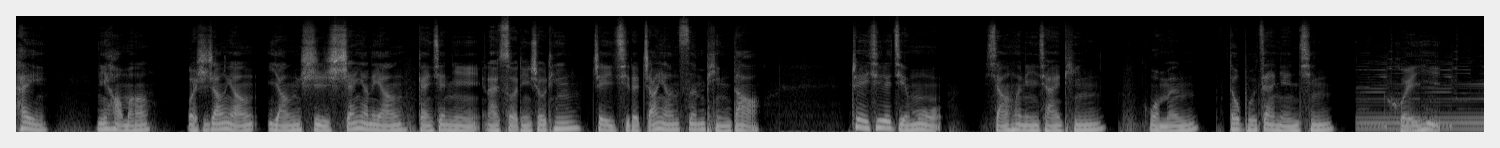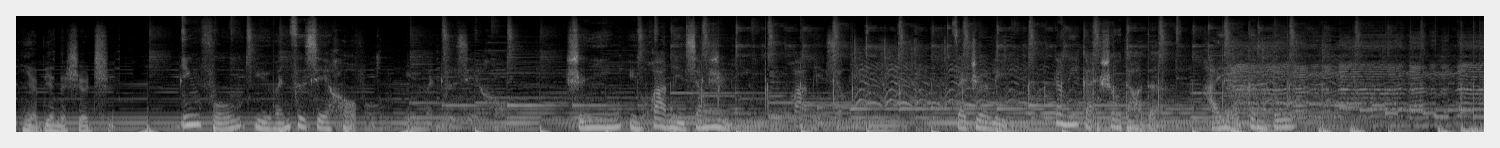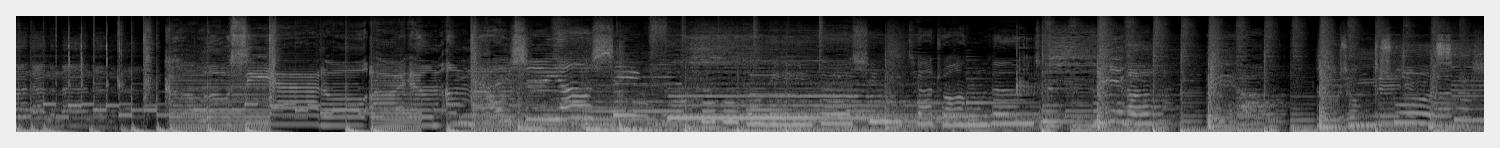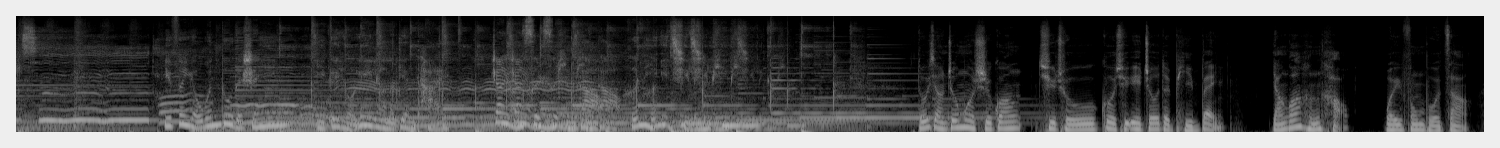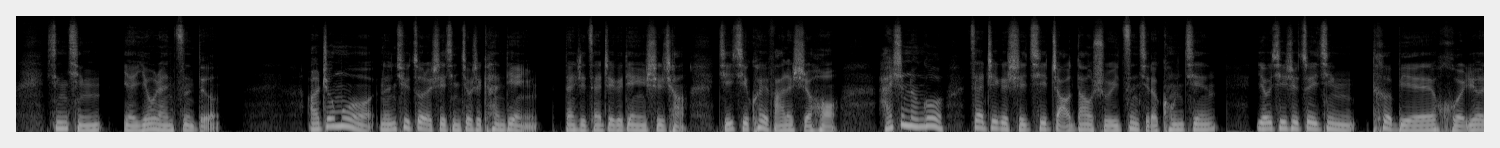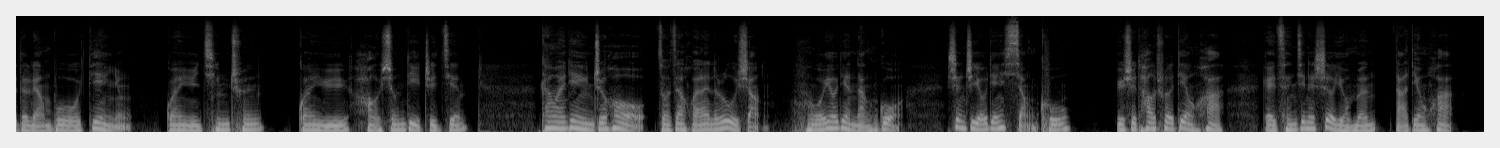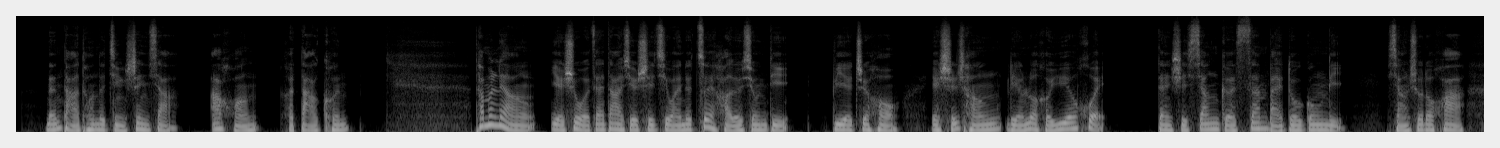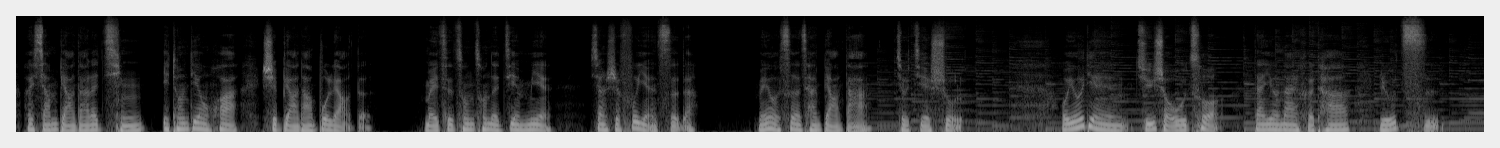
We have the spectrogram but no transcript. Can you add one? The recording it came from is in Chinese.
嘿，你好吗？我是张扬，杨是山羊的羊。感谢你来锁定收听这一期的张扬私人频道。这一期的节目，想和你一起来听。我们都不再年轻，回忆也变得奢侈。音符与文字邂逅，与文字邂逅，声音与画面相遇，与画面相遇。在这里，让你感受到的还有更多。份有温度的声音，一个有力量的电台，张扬私人频道和你一起聆听。独享周末时光，去除过去一周的疲惫。阳光很好，微风不燥，心情也悠然自得。而周末能去做的事情就是看电影，但是在这个电影市场极其匮乏的时候，还是能够在这个时期找到属于自己的空间。尤其是最近特别火热的两部电影。关于青春，关于好兄弟之间。看完电影之后，走在回来的路上，我有点难过，甚至有点想哭。于是掏出了电话，给曾经的舍友们打电话。能打通的仅剩下阿黄和大坤。他们俩也是我在大学时期玩的最好的兄弟。毕业之后也时常联络和约会，但是相隔三百多公里。想说的话和想表达的情，一通电话是表达不了的。每次匆匆的见面，像是敷衍似的，没有色彩表达就结束了。我有点举手无措，但又奈何他如此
